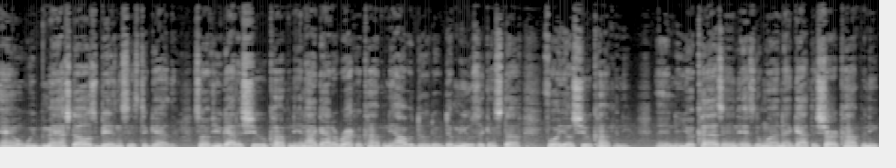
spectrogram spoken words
and we mash those businesses together. So if you got a shoe company and I got a record company, I would do the, the music and stuff for your shoe company. And your cousin is the one that got the shirt company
